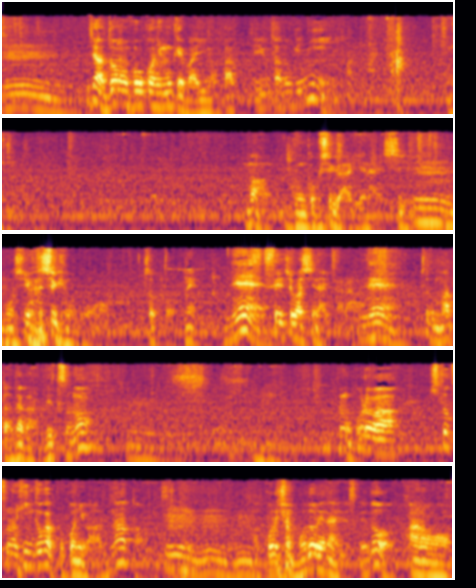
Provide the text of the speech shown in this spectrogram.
ていう、じゃあどの方向に向けばいいのかって言った時に、まあ軍国主義はありえないし、もう資本主義ももうちょっとねね成長はしないからねちょっとまただから別の、うん、でもこれは一つのヒントがここにはあるなと思うんですけど、まあ、これじゃ戻れないですけどあの、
